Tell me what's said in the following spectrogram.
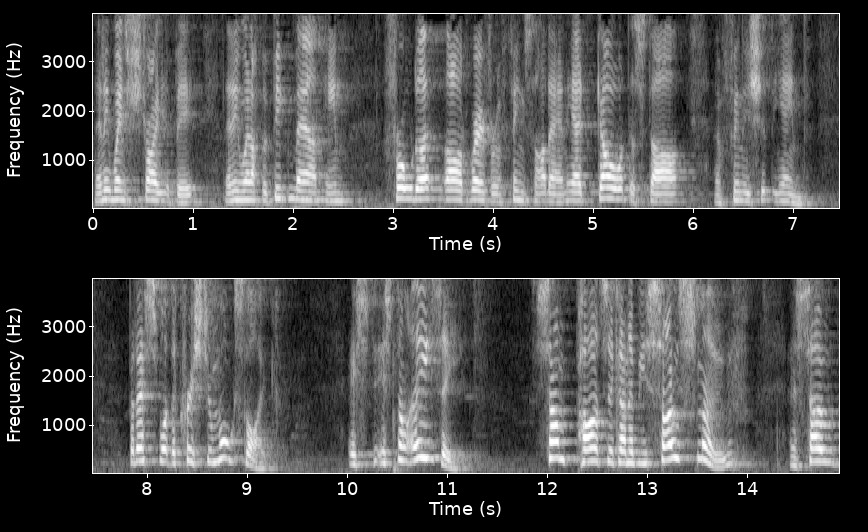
then he went straight a bit, then he went up a big mountain, through all the hard weather and things like that. And he had goal at the start and finish at the end. But that's what the Christian walk's like. It's, it's not easy. Some parts are going to be so smooth and so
